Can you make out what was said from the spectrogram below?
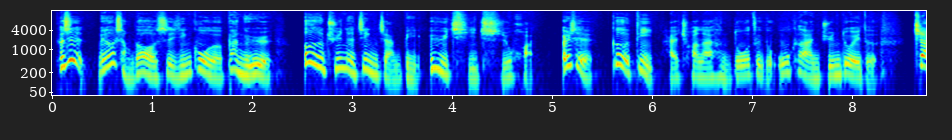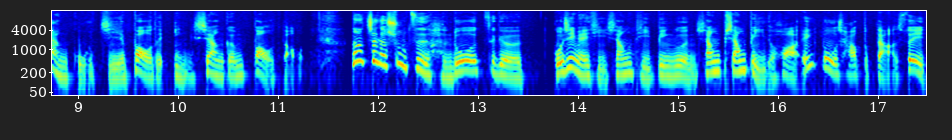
可是没有想到的是，已经过了半个月，俄军的进展比预期迟缓，而且各地还传来很多这个乌克兰军队的。战果捷报的影像跟报道，那这个数字很多，这个国际媒体相提并论，相相比的话，哎，落差不大，所以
